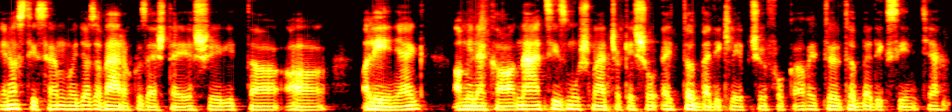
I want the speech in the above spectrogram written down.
Én azt hiszem, hogy az a várakozás teljesség itt a, a, a lényeg, aminek a nácizmus már csak egy, so, egy többedik lépcsőfoka, vagy többedik szintje.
